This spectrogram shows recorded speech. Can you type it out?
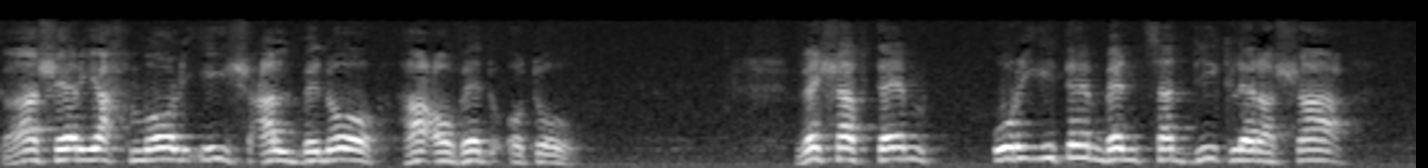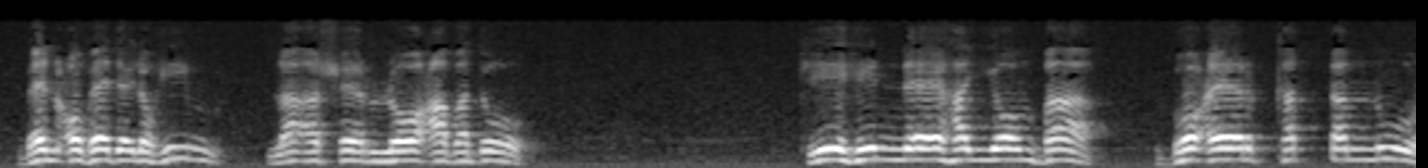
כאשר יחמול איש על בנו העובד אותו. ושבתם וראיתם בין צדיק לרשע, בין עובד אלוהים לאשר לא עבדו. כי הנה היום בא, בוער כתנור,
